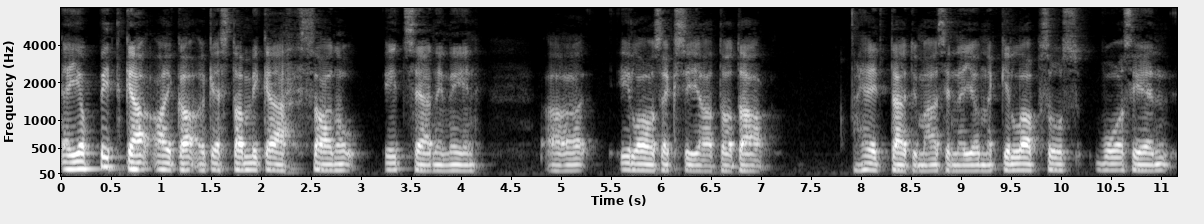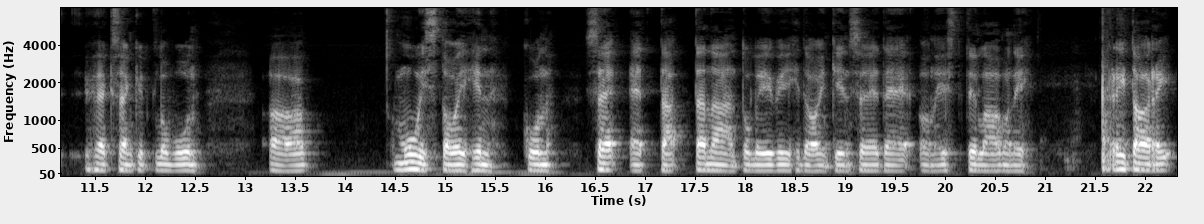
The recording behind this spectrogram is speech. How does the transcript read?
ei ole pitkä aika oikeastaan mikä saanut itseäni niin ää, iloiseksi ja tota, heittäytymään sinne jonnekin lapsuusvuosien 90-luvun ää, muistoihin, kun se, että tänään tuli vihdoinkin CD Onista tilaamani Ritari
